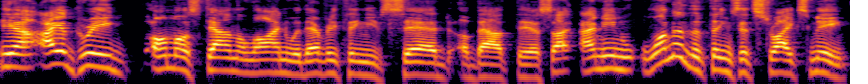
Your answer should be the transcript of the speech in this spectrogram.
Yeah, I agree almost down the line with everything you've said about this. I, I mean, one of the things that strikes me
